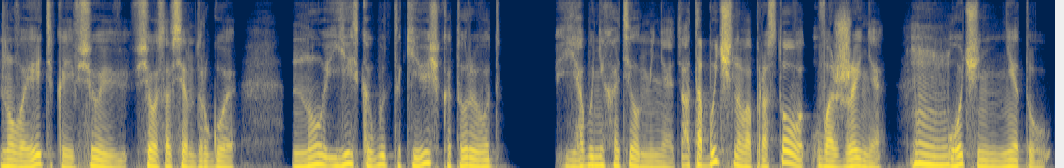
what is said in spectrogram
новая этика, и все, и все совсем другое. Но есть как будто такие вещи, которые вот я бы не хотел менять. От обычного, простого уважения mm. очень нету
